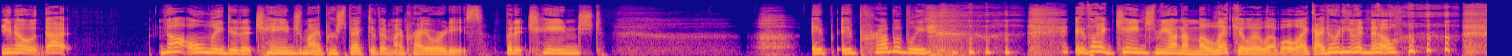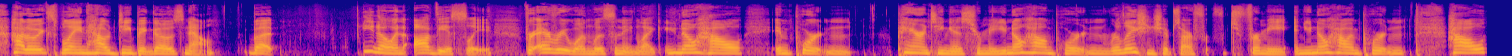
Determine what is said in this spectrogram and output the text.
you know, that not only did it change my perspective and my priorities, but it changed. It, it probably it like changed me on a molecular level. Like I don't even know how to explain how deep it goes now. But you know, and obviously for everyone listening, like, you know how important parenting is for me. You know how important relationships are for, for me. And you know how important how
